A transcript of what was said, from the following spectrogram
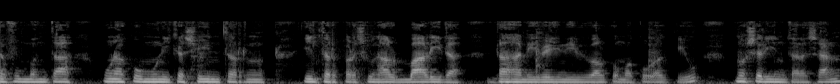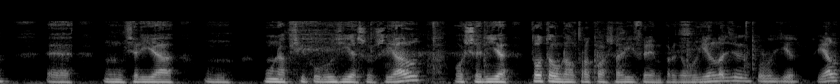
de fomentar una comunicació intern, interpersonal vàlida tant a nivell individual com a col·lectiu, no seria interessant, eh, seria una psicologia social o seria tota una altra cosa diferent? Perquè avui en la psicologia social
